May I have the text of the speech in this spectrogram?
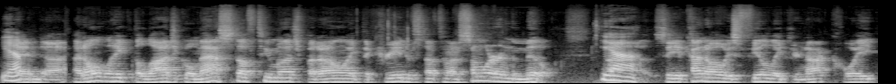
Yeah. And uh, I don't like the logical math stuff too much, but I don't like the creative stuff too much. Somewhere in the middle. Yeah. Uh, so you kind of always feel like you're not quite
